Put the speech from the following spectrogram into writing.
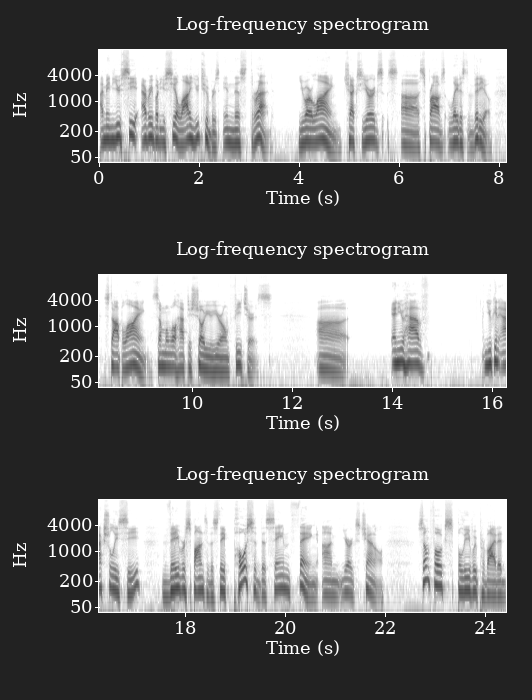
I mean, you see everybody, you see a lot of YouTubers in this thread. You are lying. Checks Jörg's uh, Sprave's latest video. Stop lying. Someone will have to show you your own features. Uh, and you have you can actually see they responded to this. They posted the same thing on Jörg's channel. Some folks believe we provided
